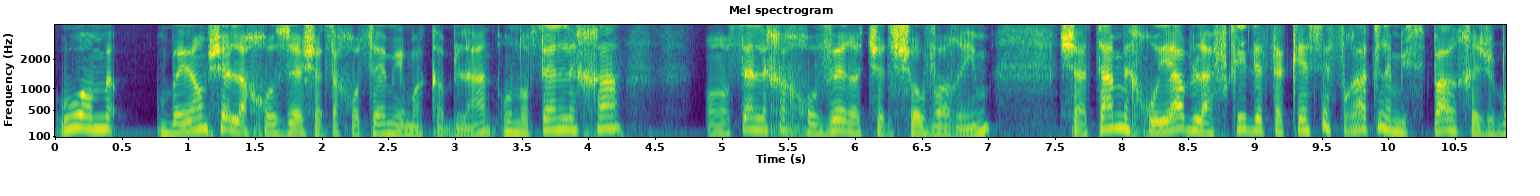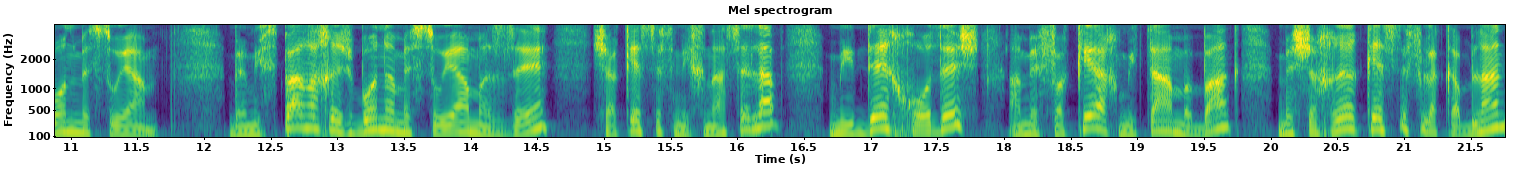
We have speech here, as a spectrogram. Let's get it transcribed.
הוא אומר, ביום של החוזה שאתה חותם עם הקבלן, הוא נותן לך, הוא נותן לך חוברת של שוברים, שאתה מחויב להפקיד את הכסף רק למספר חשבון מסוים. במספר החשבון המסוים הזה, שהכסף נכנס אליו, מדי חודש המפקח מטעם הבנק משחרר כסף לקבלן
